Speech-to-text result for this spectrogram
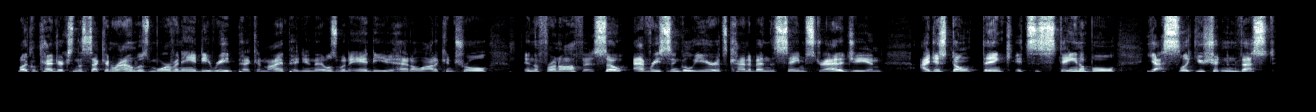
Mychal Kendricks in the second round was more of an Andy Reid pick, in my opinion. That was when Andy had a lot of control in the front office. So every single year, it's kind of been the same strategy, and I just don't think it's sustainable. Yes, like you shouldn't invest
